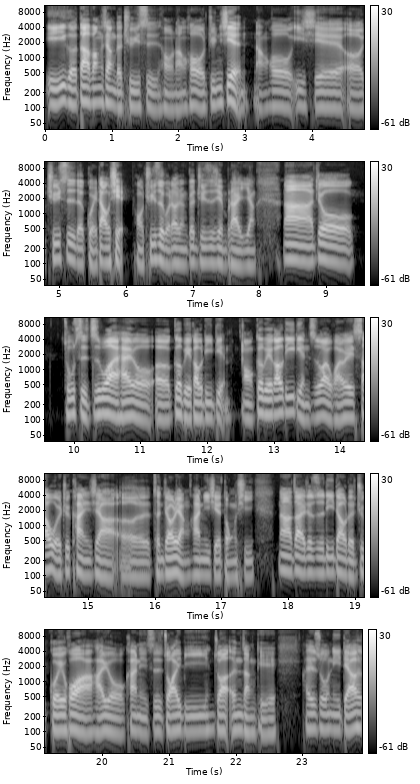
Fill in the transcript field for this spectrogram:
以一个大方向的趋势，吼，然后均线，然后一些呃趋势的轨道线，哦，趋势轨道线跟趋势线不太一样，那就。除此之外，还有呃个别高低点哦，个别高低点之外，我还会稍微去看一下呃成交量和一些东西。那再就是力道的去规划，还有看你是抓一笔、抓 N 涨跌，还是说你得要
